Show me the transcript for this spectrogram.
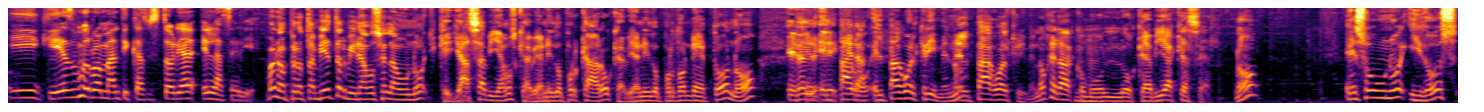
Kiki. Es muy romántica su historia en la serie. Bueno, pero también terminamos en la 1, que ya sabíamos que habían ido por Caro, que habían ido por Don Neto, ¿no? Era el, que pago, era el pago al crimen, ¿no? el pago al crimen, ¿no? Que era como lo que había que hacer, ¿no? Eso uno y dos,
